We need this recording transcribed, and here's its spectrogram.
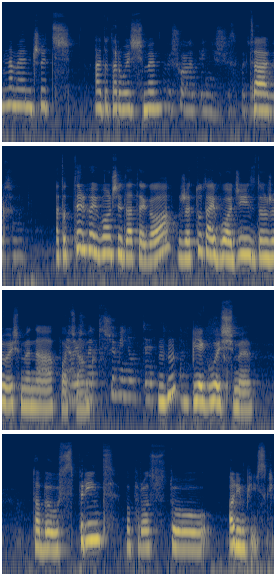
namęczyć, ale dotarłyśmy. Wyszło lepiej niż się Tak. A to tylko i wyłącznie dlatego, że tutaj w Łodzi zdążyłyśmy na pociąg. Miałyśmy 3 minuty. Mhm. Biegłyśmy. To był sprint po prostu olimpijski.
